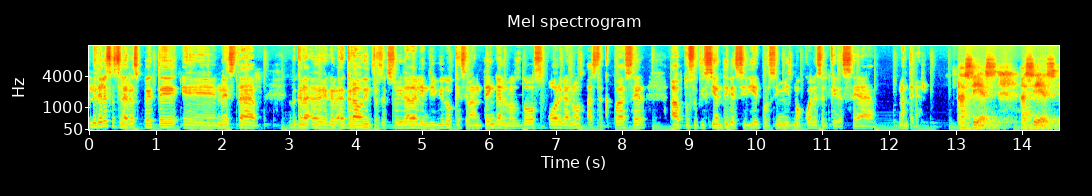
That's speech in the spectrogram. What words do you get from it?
Lo ideal es que se le respete en esta eh, grado de intersexualidad al individuo que se mantengan los dos órganos hasta que pueda ser autosuficiente y decidir por sí mismo cuál es el que desea mantener. Así es, así es.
